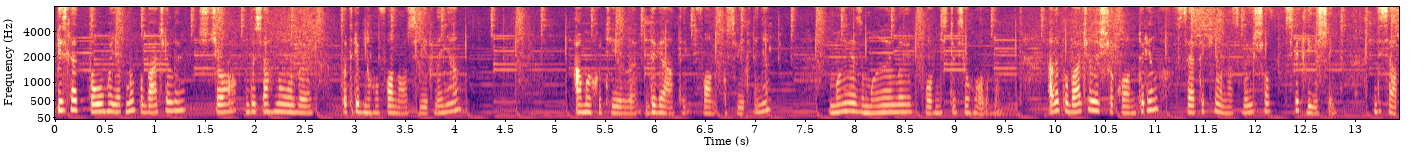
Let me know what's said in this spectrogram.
Після того, як ми побачили, що досягнули потрібного фону освітлення, а ми хотіли дев'ятий фон освітлення, ми змили повністю всю голову. Але побачили, що контурінг все-таки у нас вийшов світліший 10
